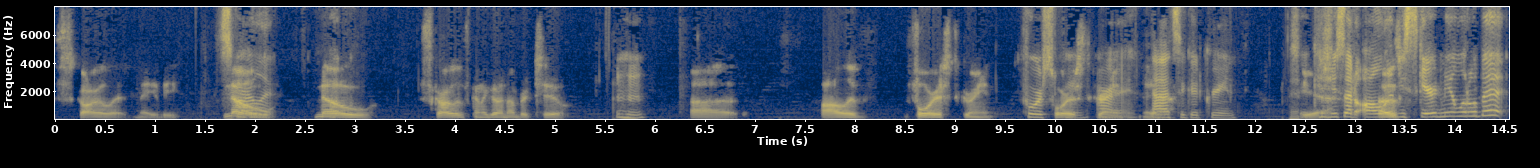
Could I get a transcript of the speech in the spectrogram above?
Scarlet, maybe. Scarlet. No. No. Scarlet's gonna go number two. Mm-hmm. Uh, olive, forest green. Forest, Forest green. green, All right, yeah. that's a good green. Because Yeah. you said olive, was- you scared me a little bit,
